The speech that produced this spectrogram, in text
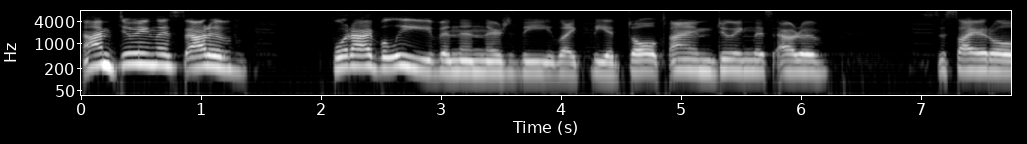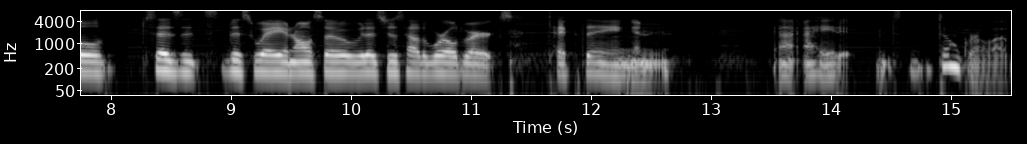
I'm doing this out of what I believe, and then there's the like the adult. I'm doing this out of societal says it's this way and also that's just how the world works type thing and I, I hate it. It's, don't grow up.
